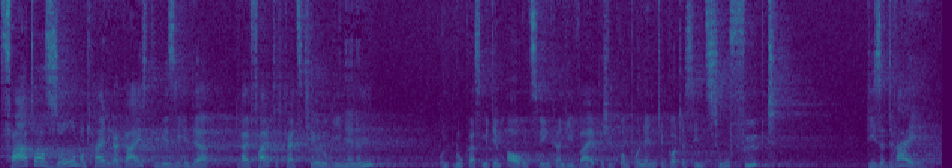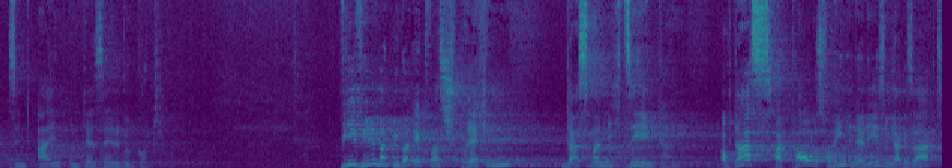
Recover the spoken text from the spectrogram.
Vater, Sohn und Heiliger Geist, wie wir sie in der Dreifaltigkeitstheologie nennen, und Lukas mit dem Augenzwinkern die weibliche Komponente Gottes hinzufügt, diese drei sind ein und derselbe Gott. Wie will man über etwas sprechen, das man nicht sehen kann? Auch das hat Paulus vorhin in der Lesung ja gesagt.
